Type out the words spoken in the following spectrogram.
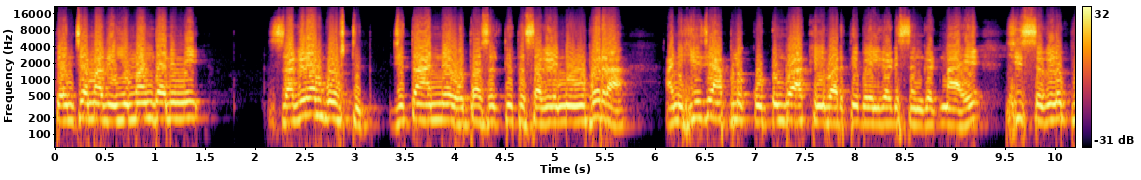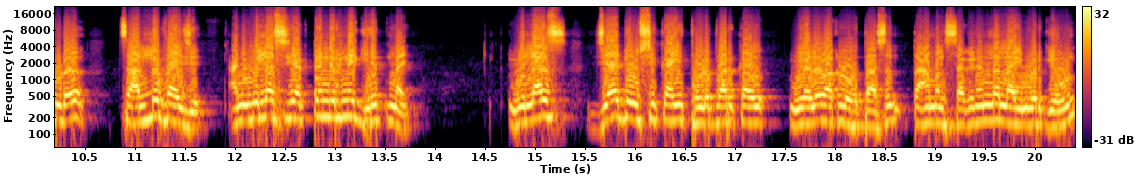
त्यांच्या मागे इमानदारीने सगळ्या गोष्टीत जिथं अन्याय होत असेल तिथं सगळ्यांनी उभं राहा. आणि ही जे आपलं कुटुंब अखिल भारतीय बैलगाडी संघटना आहे ही सगळं पुढं चाललं पाहिजे. आणि विलास एकटा निर्णय घेत नाही. विलास ज्या दिवशी काही थोडंफार काय वेळेवाकडं होत असेल तर आम्हाला सगळ्यांना लाईनवर घेऊन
